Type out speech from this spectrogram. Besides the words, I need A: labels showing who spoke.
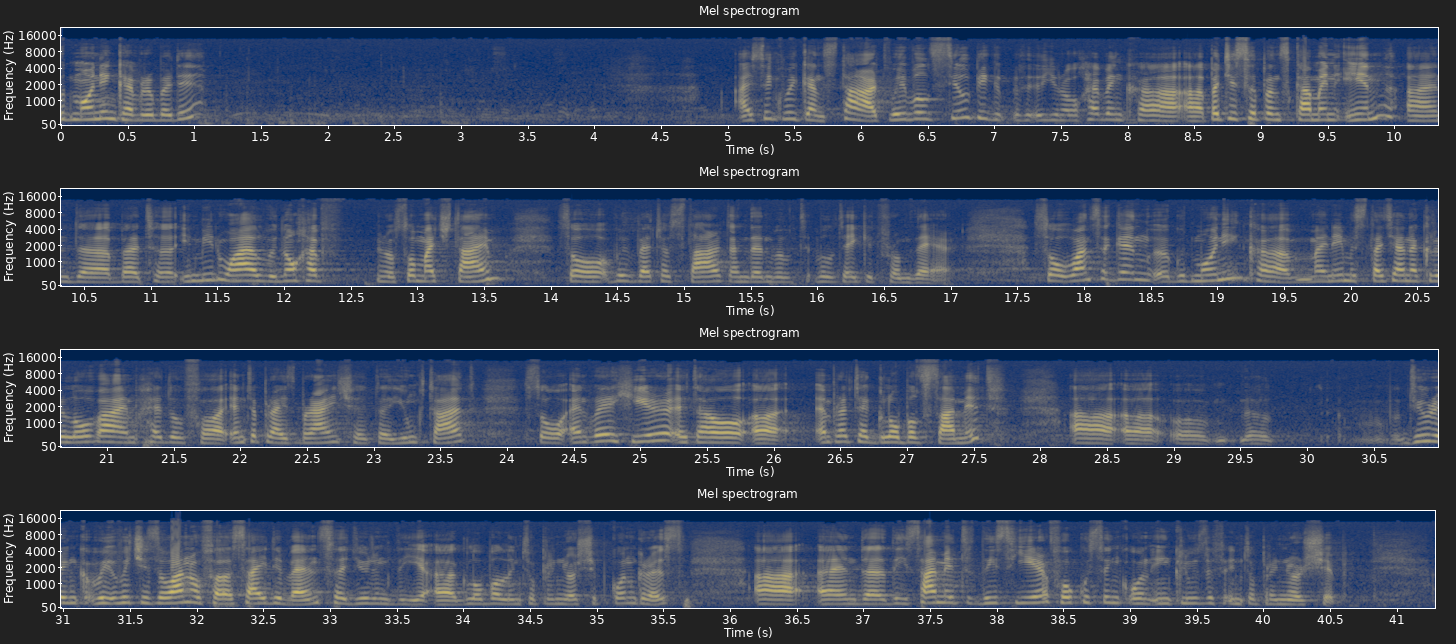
A: good morning, everybody. I think we can start. We will still be, you know, having uh, uh, participants coming in, and uh, but uh, in meanwhile, we don't have, you know, so much time, so we better start, and then we'll we'll take it from there. So once again, uh, good morning. Uh, my name is Tatiana Krylova. I'm head of enterprise branch at UNCTAD. So, and we're here at our uh, Empretec Global Summit. Um, during, which is one of our side events uh, during the uh, Global Entrepreneurship Congress. Uh, and the summit this year focusing on inclusive entrepreneurship.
